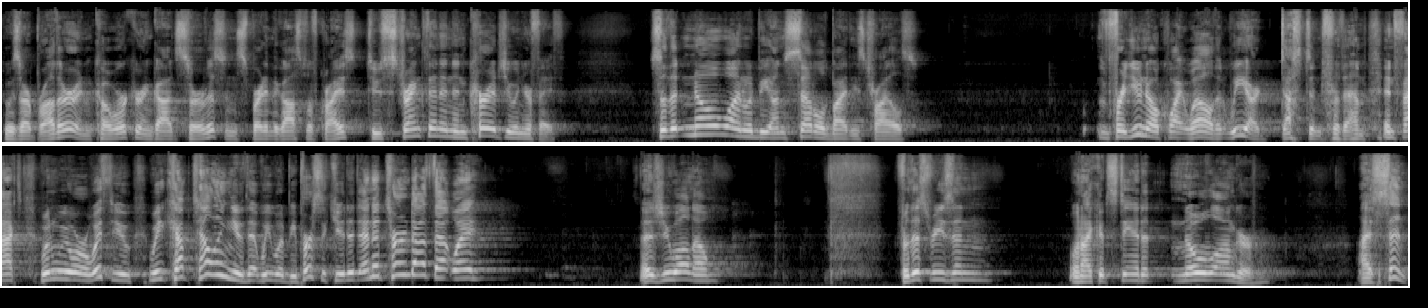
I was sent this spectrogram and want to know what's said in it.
who is our brother and co worker in God's service and spreading the gospel of Christ, to strengthen and encourage you in your faith, so that no one would be unsettled by these trials. For you know quite well that we are destined for them. In fact, when we were with you, we kept telling you that we would be persecuted, and it turned out that way, as you well know. For this reason, when I could stand it no longer, I sent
